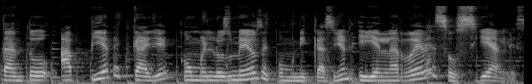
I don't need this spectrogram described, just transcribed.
tanto a pie de calle como en los medios de comunicación y en las redes sociales.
